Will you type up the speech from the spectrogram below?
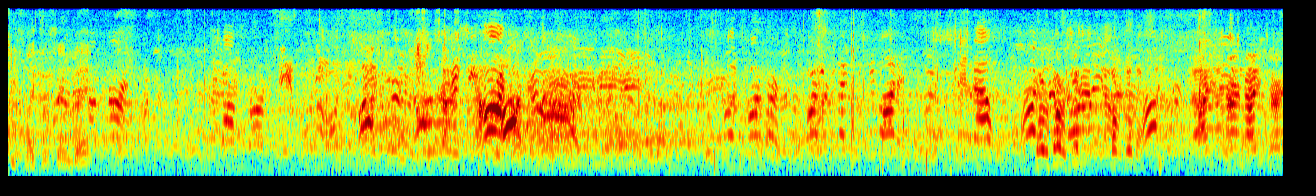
Two flights in the same day. Cover, cover, sit. Cover, get that. Maddie turn, Maddie turn.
